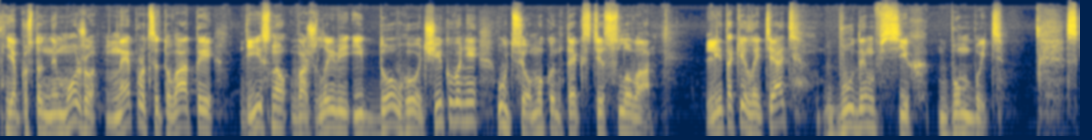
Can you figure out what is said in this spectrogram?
я просто не можу не процитувати дійсно важливі і довгоочікувані у цьому контексті слова. Літаки летять, будем всіх бомбить.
